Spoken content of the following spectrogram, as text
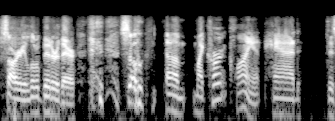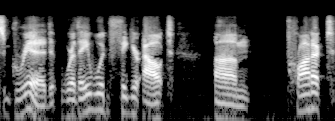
sorry, a little bitter there. so um, my current client had this grid where they would figure out um, product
